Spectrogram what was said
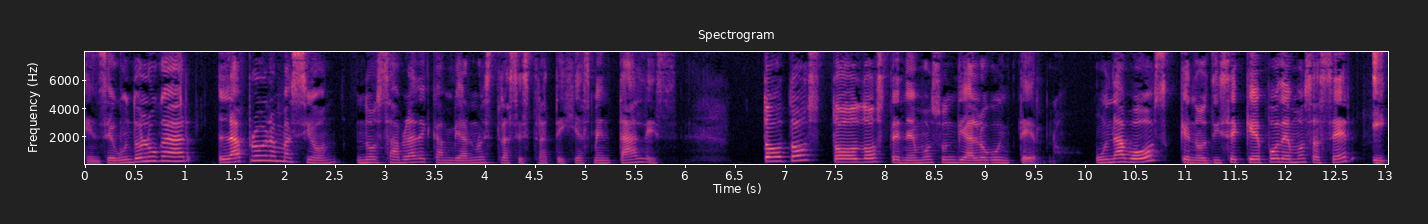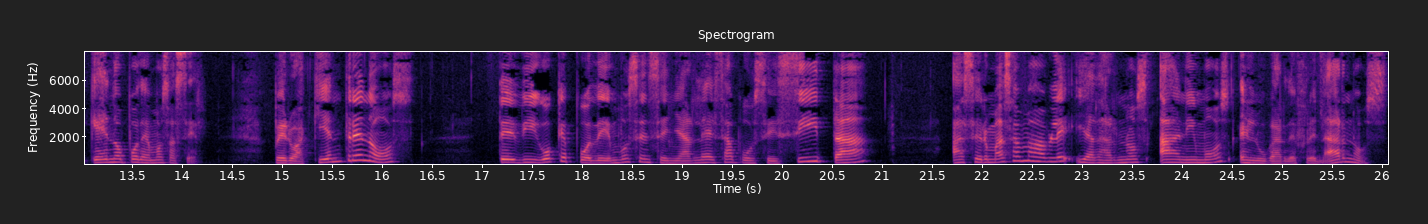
En segundo lugar, la programación nos habla de cambiar nuestras estrategias mentales. Todos, todos tenemos un diálogo interno, una voz que nos dice qué podemos hacer y qué no podemos hacer. Pero aquí entre nos, te digo que podemos enseñarle a esa vocecita a ser más amable y a darnos ánimos en lugar de frenarnos.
